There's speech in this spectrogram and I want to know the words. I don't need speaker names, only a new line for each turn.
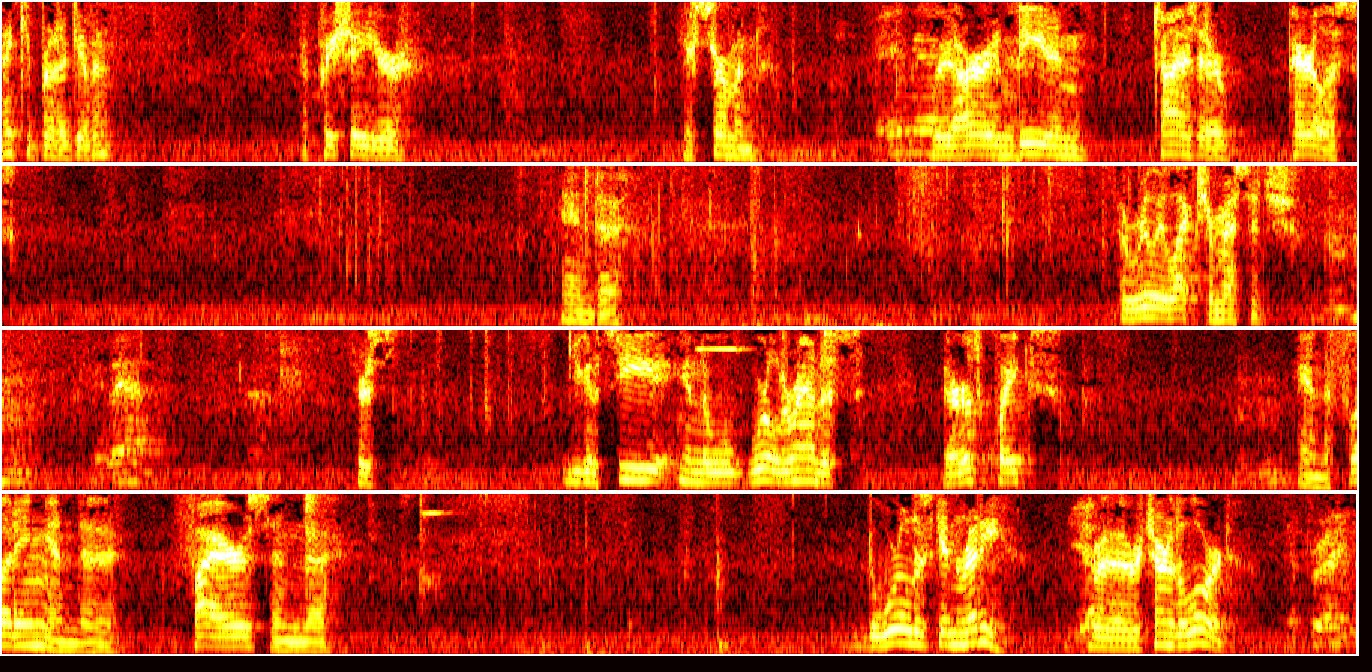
Thank you, Brother Given. I appreciate your your sermon.
Amen.
We are indeed in times that are perilous. And uh, I really liked your message.
Amen.
There's, you can see in the world around us the earthquakes and the flooding and the fires and uh, the world is getting ready for the return of the Lord.
That's right.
